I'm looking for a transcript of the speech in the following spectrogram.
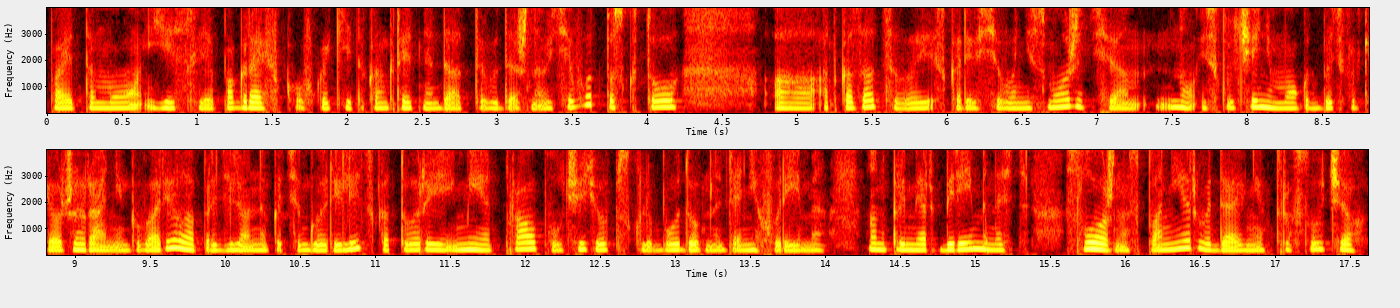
Поэтому если по графику в какие-то конкретные даты вы должны уйти в отпуск, то а, отказаться вы, скорее всего, не сможете. Ну, исключением могут быть, как я уже ранее говорила, определенные категории лиц, которые имеют право получить отпуск в любое удобное для них время. Ну, например, беременность сложно спланировать, да, и в некоторых случаях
